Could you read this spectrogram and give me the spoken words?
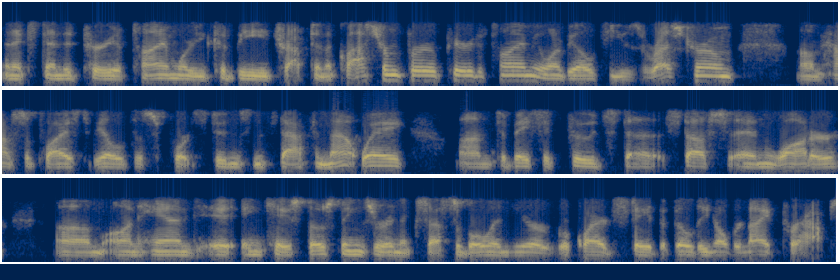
an extended period of time where you could be trapped in a classroom for a period of time. You want to be able to use a restroom, um, have supplies to be able to support students and staff in that way, um, to basic food st- stuffs and water um, on hand in case those things are inaccessible and you're required to stay at the building overnight, perhaps.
